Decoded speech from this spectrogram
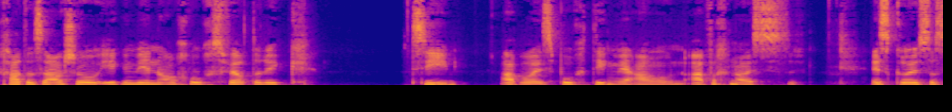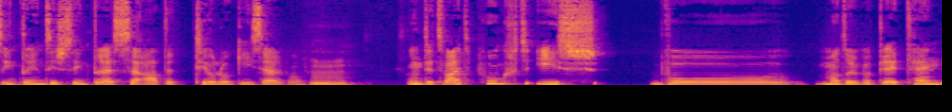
kann das auch schon irgendwie eine Nachwuchsförderung sein. Aber es braucht irgendwie auch einfach noch ein, ein grösseres intrinsisches Interesse an der Theologie selber. Mhm. Und der zweite Punkt ist, wo wir darüber geredet haben,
